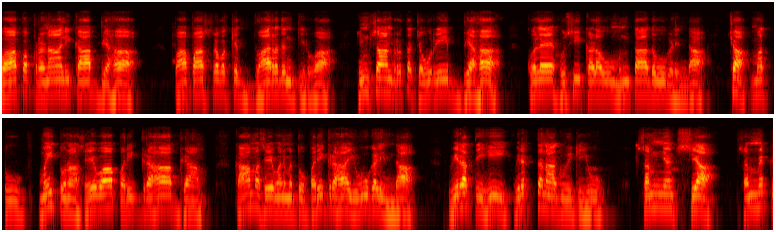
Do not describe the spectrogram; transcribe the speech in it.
ಪಾಪ ಪ್ರಣಾಳಿಕಾಭ್ಯ ಪಾಪಾಶ್ರವಕ್ಕೆ ದ್ವಾರದಂತಿರುವ ಹಿಂಸಾನೃತ ಚೌರ್ಯೇಭ್ಯ ಕೊಲೆ, ಹುಸಿ, ಕಳವು ಮುಂತಾದವುಗಳಿಂದ ಚ ಮತ್ತು ಮೈಥುನ ಸೇವಾ ಪರಿಗ್ರಹಾಭ್ಯಾಮ್ ಕಾಮ ಸೇವನೆ ಮತ್ತು ಪರಿಗ್ರಹ ಇವುಗಳಿಂದ ವಿರತಿ ವಿರಕ್ತನಾಗುವಿಕೆಯು ಸಂನ್ಯಸ್ಯ, ಸಮ್ಯಕ್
